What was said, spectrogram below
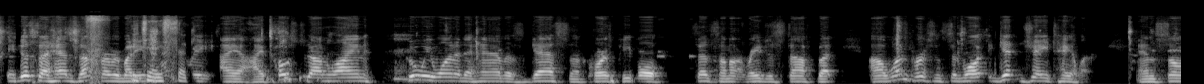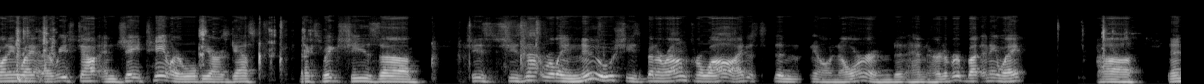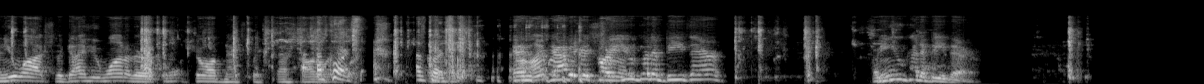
Hey, just a heads up for everybody. BJ Next suck. week, I, I posted online who we wanted to have as guests. And of course, people said some outrageous stuff. But uh, one person said, well, get Jay Taylor. And so anyway, I reached out and Jay Taylor will be our guest next week. She's uh, she's she's not really new. She's been around for a while. I just didn't you know know her and didn't, hadn't heard of her. But anyway, uh, then you watch the guy who wanted her won't show up next week. That's how Of course. Of course. And I'm a Patrick, are you going to be there? Are Me? you going to be there,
